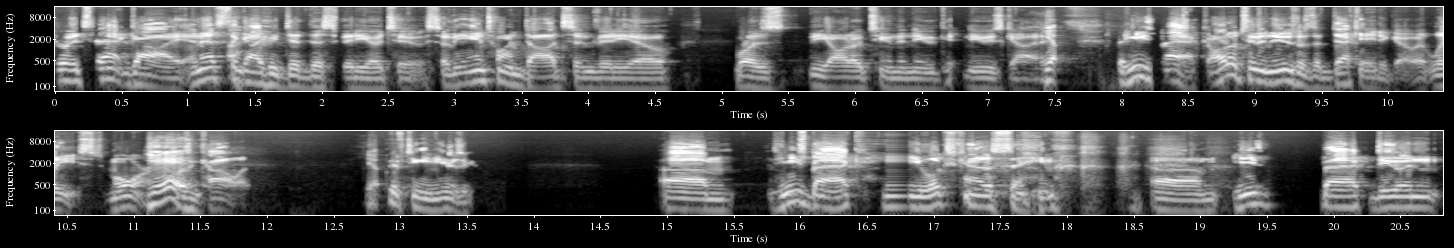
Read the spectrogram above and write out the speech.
So it's that guy, and that's the guy who did this video too. So the Antoine Dodson video was the Auto Tune the New News guy. Yep. But he's back. Auto Tune the News was a decade ago, at least more. Yeah. I was in college. Yep. 15 years ago. Um, he's back. He looks kind of the same. Um, he's back doing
